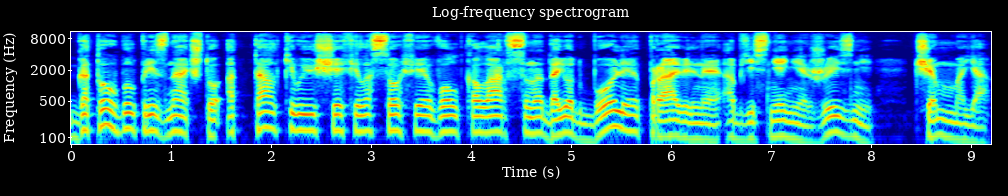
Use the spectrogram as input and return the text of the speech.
готов был признать, что отталкивающая философия Волка Ларсена дает более правильное объяснение жизни, чем моя.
